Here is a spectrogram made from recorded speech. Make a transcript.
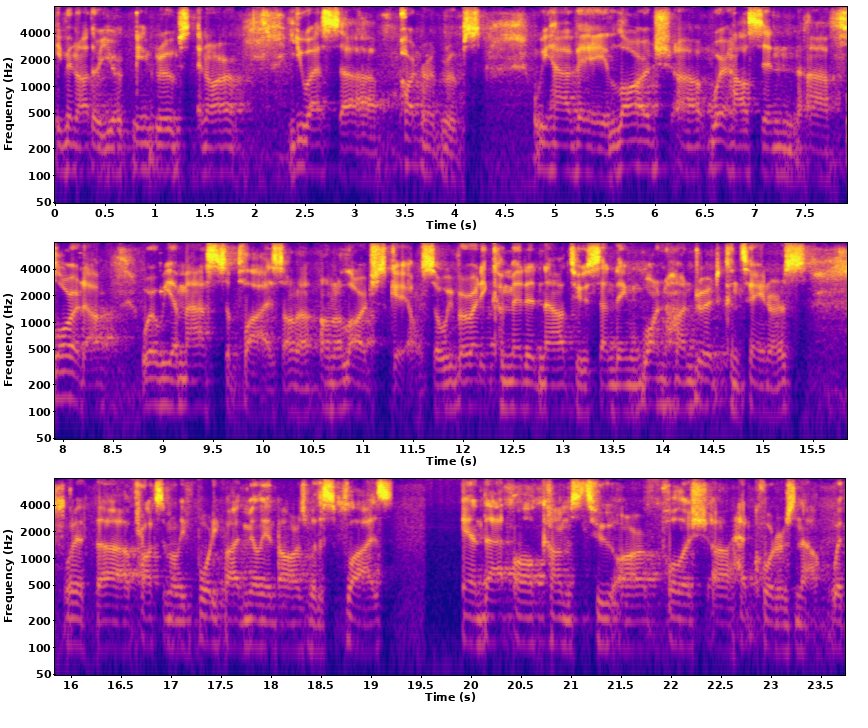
even other European groups, and our U.S. Uh, partner groups. We have a large uh, warehouse in uh, Florida where we amass supplies on a, on a large scale. So we've already committed now to sending 100 containers with uh, approximately $45 million worth of supplies and that all comes to our Polish uh, headquarters now with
